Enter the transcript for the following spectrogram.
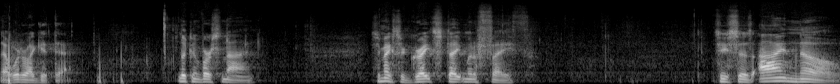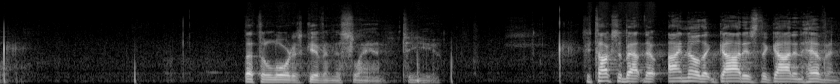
Now, where do I get that? Look in verse 9. She makes a great statement of faith. She says, I know that the Lord has given this land to you. She talks about that I know that God is the God in heaven,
